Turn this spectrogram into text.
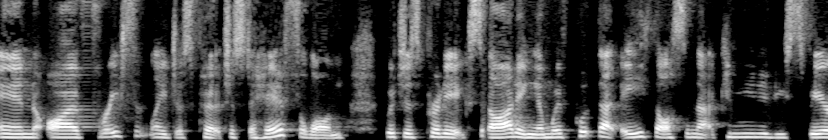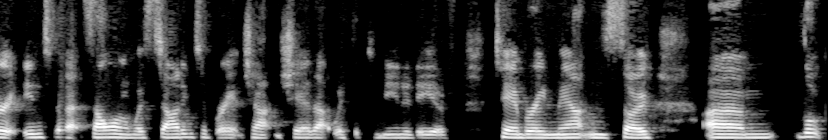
and I've recently just purchased a hair salon, which is pretty exciting. And we've put that ethos and that community spirit into that salon. And We're starting to branch out and share that with the community of Tamborine Mountains. So, um, look,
